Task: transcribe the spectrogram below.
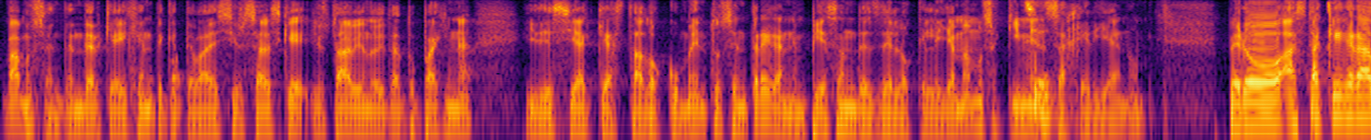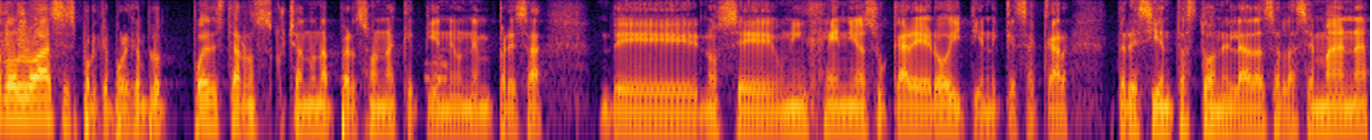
vamos a entender que hay gente que te va a decir, ¿sabes qué? Yo estaba viendo ahorita tu página y decía que hasta documentos se entregan, empiezan desde lo que le llamamos aquí mensajería, ¿no? Pero ¿hasta qué grado lo haces? Porque, por ejemplo, puede estarnos escuchando una persona que tiene una empresa de, no sé, un ingenio azucarero y tiene que sacar 300 toneladas a la semana.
